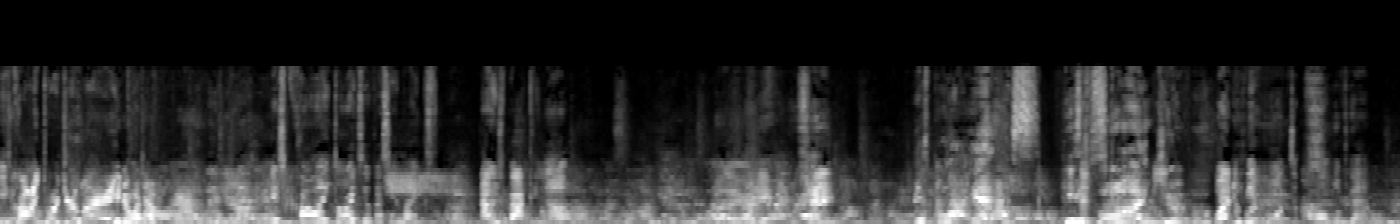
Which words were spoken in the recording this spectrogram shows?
He's crawling towards your leg. Peter, watch out. He's crawling towards you because he likes. Now he's backing up. Okay, ready? He's pulling it. He's a strong beetle. What if he holds all of them? We're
